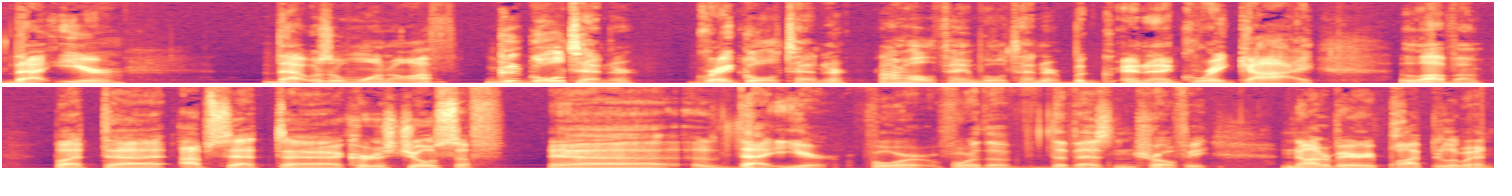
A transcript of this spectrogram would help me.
that year. That was a one off. Good goaltender, great goaltender, not Hall of Fame goaltender, but and a great guy. Love him, but uh, upset uh, Curtis Joseph uh, that year for for the the Vezina Trophy. Not a very popular win,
